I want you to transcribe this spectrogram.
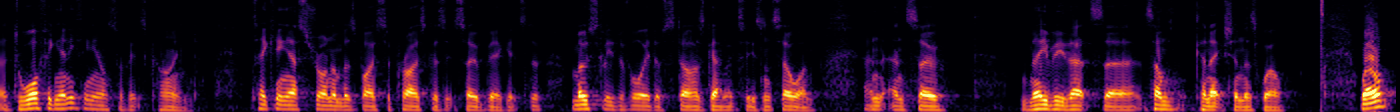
uh, dwarfing anything else of its kind taking astronomers by surprise because it's so big. It's de- mostly devoid of stars, galaxies, and so on. And, and so maybe that's uh, some connection as well. Well,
